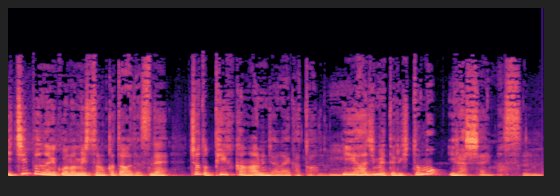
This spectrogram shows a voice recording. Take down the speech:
一部のエコノミストの方はですね、ちょっとピーク感があるんじゃないかと言い始めている人もいらっしゃいます。うん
